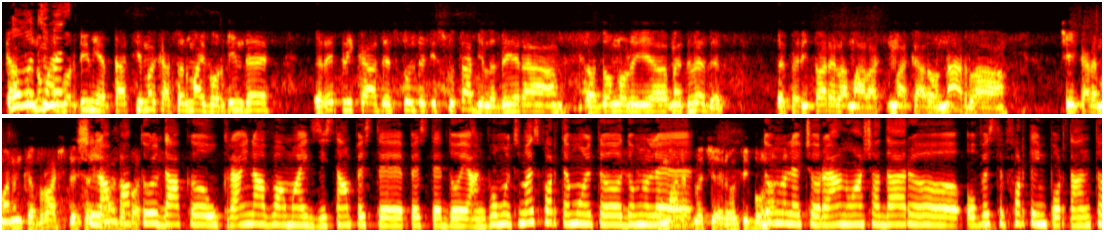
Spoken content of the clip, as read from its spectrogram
Ca Vă să nu mai mulțumesc. vorbim, iertați-mă, ca să nu mai vorbim de replica destul de discutabilă de era a domnului uh, Medvedev, referitoare la mara- macaronar, la cei care mănâncă broaște și, și așa la mai departe. faptul dacă Ucraina va mai exista peste, peste 2 ani. Vă mulțumesc foarte mult, uh, domnule, Cu mare plăcere, o zi bună. domnule Cioreanu. Așadar, uh, o veste foarte importantă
